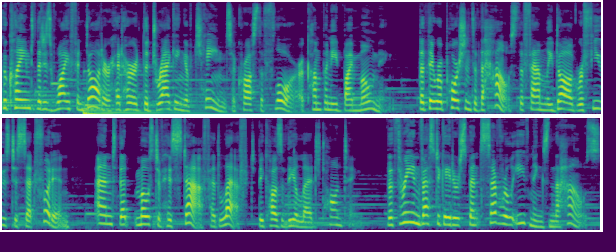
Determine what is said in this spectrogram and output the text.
who claimed that his wife and daughter had heard the dragging of chains across the floor accompanied by moaning, that there were portions of the house the family dog refused to set foot in, and that most of his staff had left because of the alleged haunting. The three investigators spent several evenings in the house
